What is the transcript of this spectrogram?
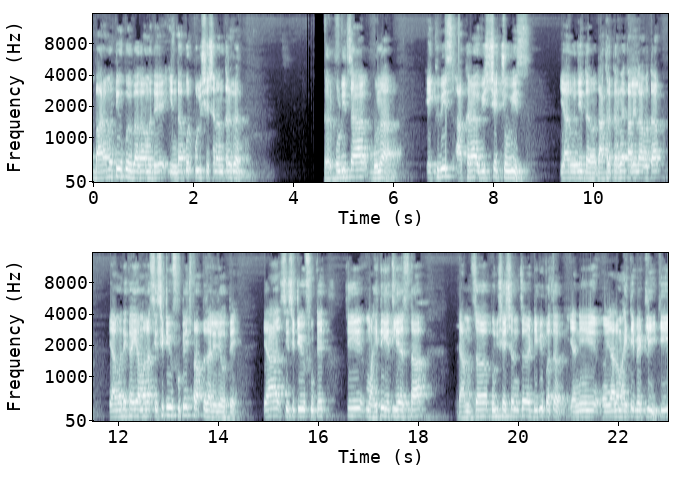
बारामती उपविभागामध्ये इंदापूर पोलीस स्टेशन अंतर्गत घरफोडीचा गुन्हा एकवीस अकरा वीसशे चोवीस या रोजी द- दाखल करण्यात आलेला होता. यामध्ये काही आम्हाला सीसीटीव्ही फुटेज प्राप्त झालेले होते. या सीसीटीव्ही फुटेजची माहिती घेतली असता आमचं पोलीस स्टेशनचं डी बी पथक यांनी याला माहिती भेटली की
